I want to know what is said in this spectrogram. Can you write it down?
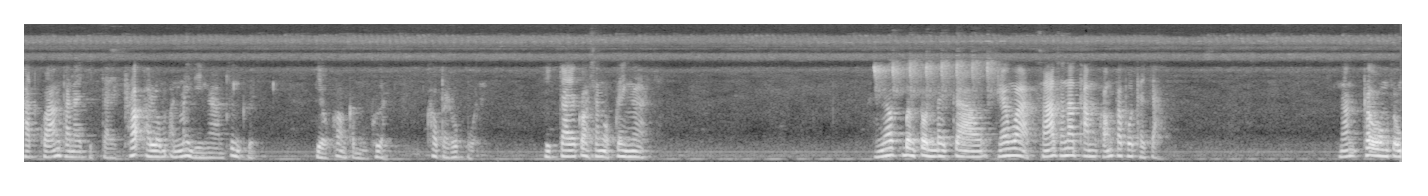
ขัดขวางภายในจิตใจ เพราะอารมณ์อันไม่ดีงามซึ่งเกิดเกี่ยวข้องกับหมู่เพื่อน เข้าไปรบกวนจิตใจก็สงบได้ง่าย แล้วเบื้องต้นได้กล่าวแล้วว่าศาสนธรรมของพระพุทธเจ้านั้นพระองค์ทรง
